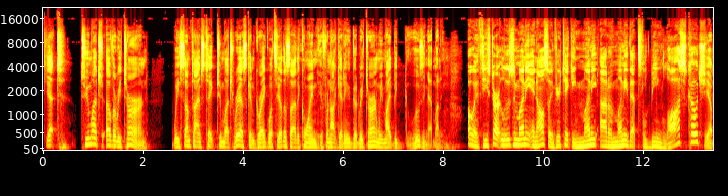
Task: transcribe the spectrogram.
get too much of a return, we sometimes take too much risk. And Greg, what's the other side of the coin? If we're not getting a good return, we might be losing that money. Oh, if you start losing money, and also if you're taking money out of money that's being lost, coach. Yep.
